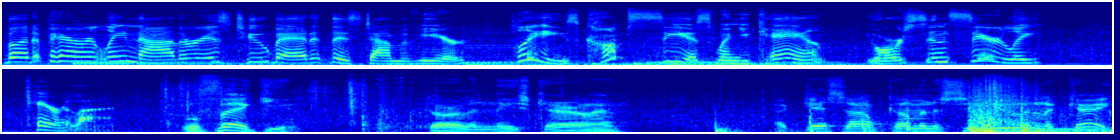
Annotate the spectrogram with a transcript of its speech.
but apparently neither is too bad at this time of year. Please come see us when you can. Yours sincerely, Caroline. Well, thank you, darling niece Caroline. I guess I'm coming to see you in cake.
